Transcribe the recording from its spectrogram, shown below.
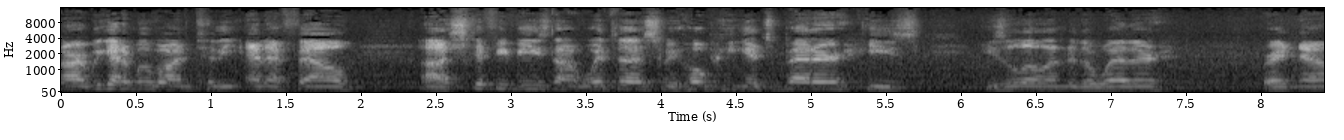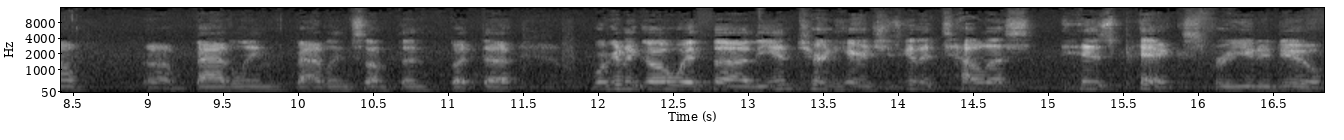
All right, we got to move on to the NFL. Uh, Stiffy B's not with us. We hope he gets better. He's he's a little under the weather right now, uh, battling battling something. But uh, we're gonna go with uh, the intern here, and she's gonna tell us his picks for you to do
